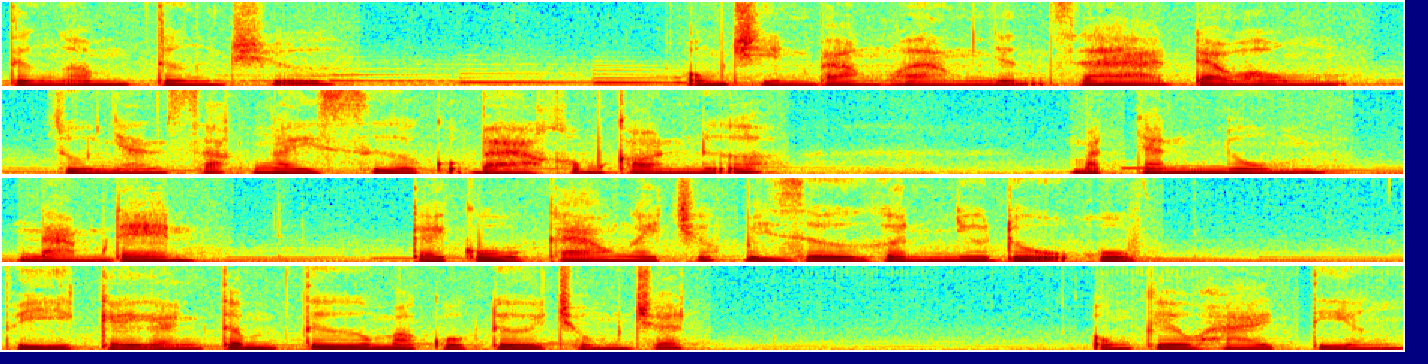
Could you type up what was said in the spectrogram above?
Từng âm từng chữ. Ông Chín bàng hoàng nhận ra đào hồng dù nhan sắc ngày xưa của bà không còn nữa. Mặt nhăn nhúm, nám đen. Cái cổ cao ngày trước bây giờ gần như đổ gục Vì cái gánh tâm tư mà cuộc đời chống chất. Ông kêu hai tiếng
